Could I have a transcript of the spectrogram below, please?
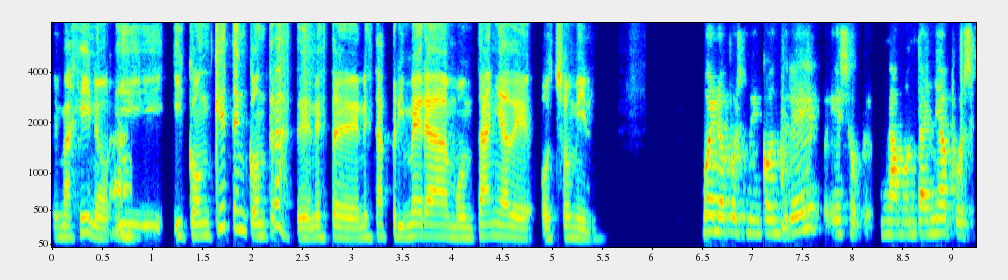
Me imagino. ¿Y, ¿Y, con qué te encontraste en, este, en esta primera montaña de 8000? Bueno, pues me encontré eso, una montaña pues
